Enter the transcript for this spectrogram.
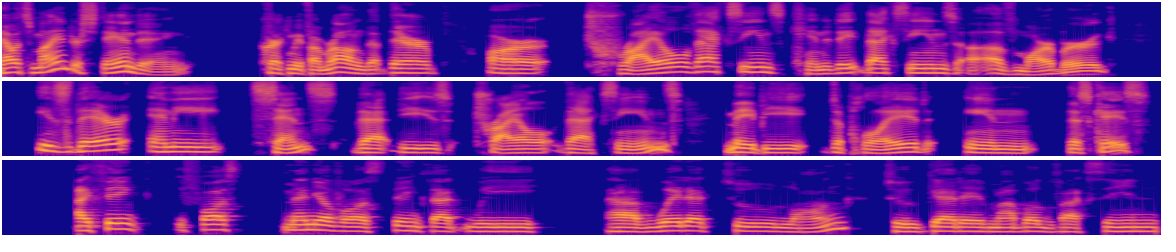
Now, it's my understanding, correct me if I'm wrong, that there are trial vaccines, candidate vaccines uh, of Marburg. Is there any sense that these trial vaccines may be deployed in this case? I think first many of us think that we have waited too long to get a Marburg vaccine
